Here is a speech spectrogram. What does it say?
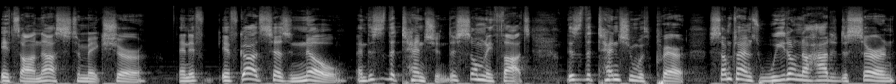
It's on us to make sure. And if, if God says no, and this is the tension, there's so many thoughts. This is the tension with prayer. Sometimes we don't know how to discern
